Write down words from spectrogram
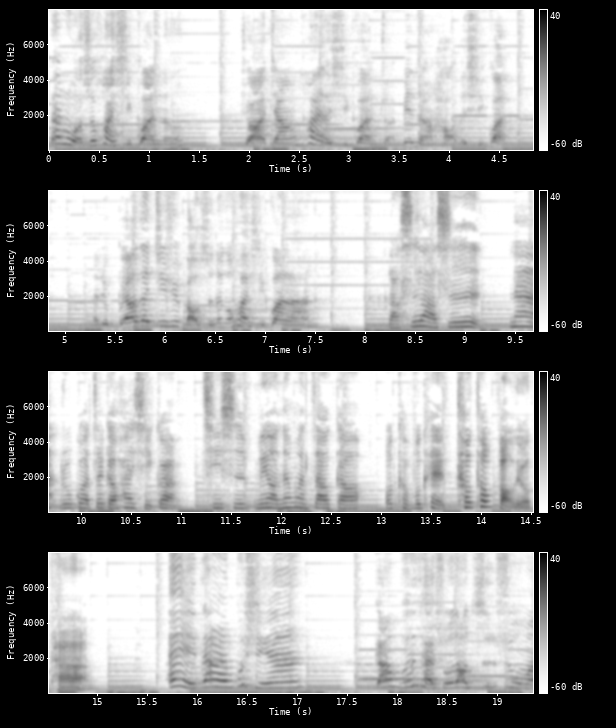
但如果是坏习惯呢，就要将坏的习惯转变成好的习惯，那就不要再继续保持那个坏习惯啦。老师，老师，那如果这个坏习惯其实没有那么糟糕，我可不可以偷偷保留它？哎，当然不行啊！刚刚不是才说到指数吗？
